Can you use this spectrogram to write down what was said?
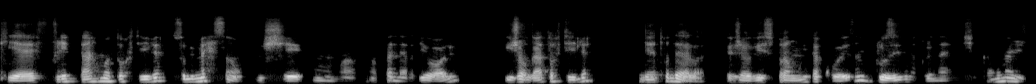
que é fritar uma tortilha sob imersão, encher uma, uma panela de óleo e jogar a tortilha dentro dela. Eu já vi isso para muita coisa, inclusive na culinária mexicana, mas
